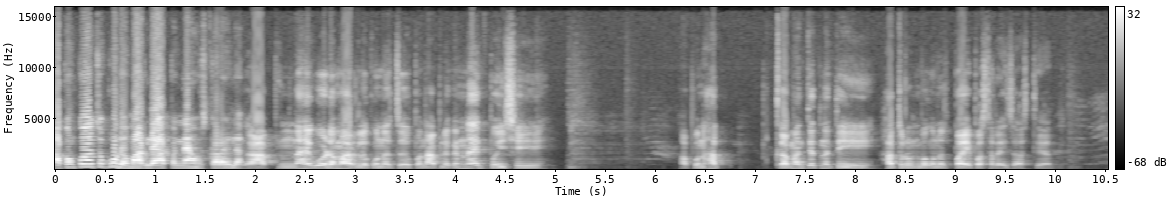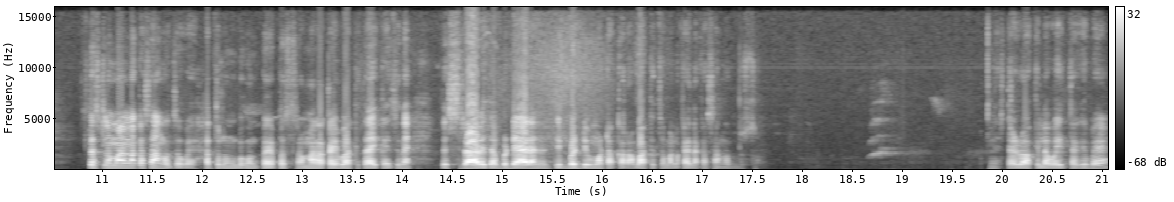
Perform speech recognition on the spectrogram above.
आपण कोणाचं घोडं मारलंय आपण नाही हाऊस करायला? मग आपण नाही गोडं मारलं कोणाचं पण आपल्याकडे नाहीत पैसे. आपण हात का म्हणतात ना ते हातरून बघूनच पाय पसरायचं असतात. तसलं मला नका सांगायचं बाई. हातरून बघून पाय पसरा. मला काही बाकीचं ऐकायचं नाही. तर श्रावेचा बड्डे आला ना ते बड्डे मोठा करा. बाकीचं मला काही नका सांगत बसू. नुसत्या डोक्याला वैता की बाया.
